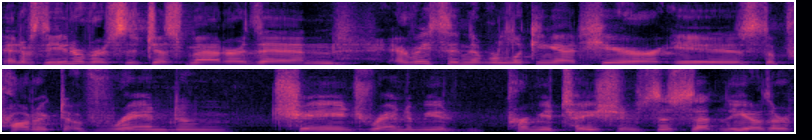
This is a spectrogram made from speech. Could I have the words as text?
And if the universe is just matter, then everything that we're looking at here is the product of random change, random permutations, this, that, and the other.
